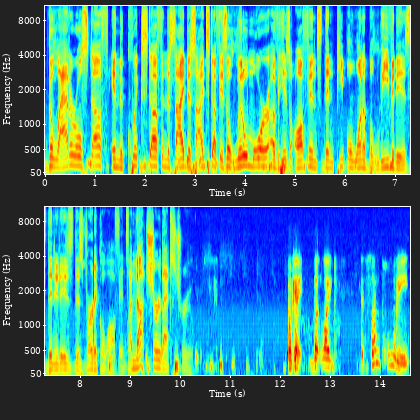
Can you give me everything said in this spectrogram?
the lateral stuff and the quick stuff and the side to side stuff is a little more of his offense than people want to believe it is than it is this vertical offense. I'm not sure that's true. Okay, but like at some point,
